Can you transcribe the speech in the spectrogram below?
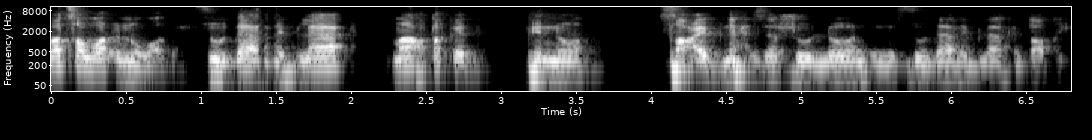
بتصور إنه واضح. Sudan black ما أعتقد إنه صعب نحذر شو اللون اللي ال Sudan black بتعطيه.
